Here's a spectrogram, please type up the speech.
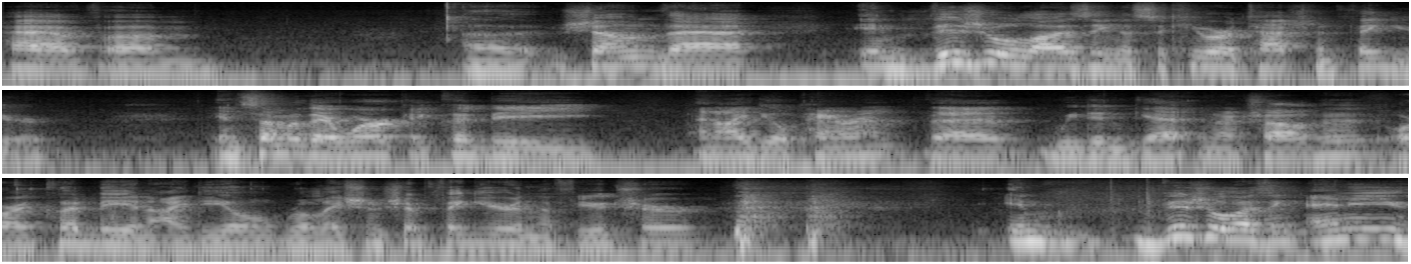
have um, uh, shown that in visualizing a secure attachment figure, in some of their work, it could be an ideal parent that we didn't get in our childhood, or it could be an ideal relationship figure in the future. In visualizing any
